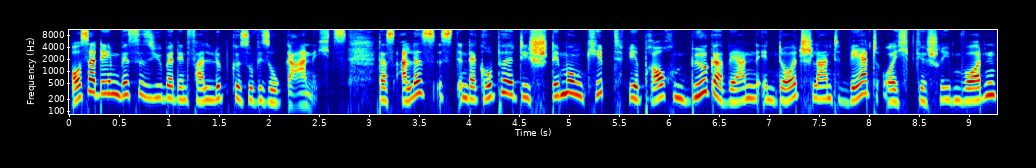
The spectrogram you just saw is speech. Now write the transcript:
Außerdem wisse sie über den Fall Lübcke sowieso gar nichts. Das alles ist in der Gruppe Die Stimmung kippt. Wir brauchen Bürgerwehren in Deutschland. Wehrt euch geschrieben worden.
